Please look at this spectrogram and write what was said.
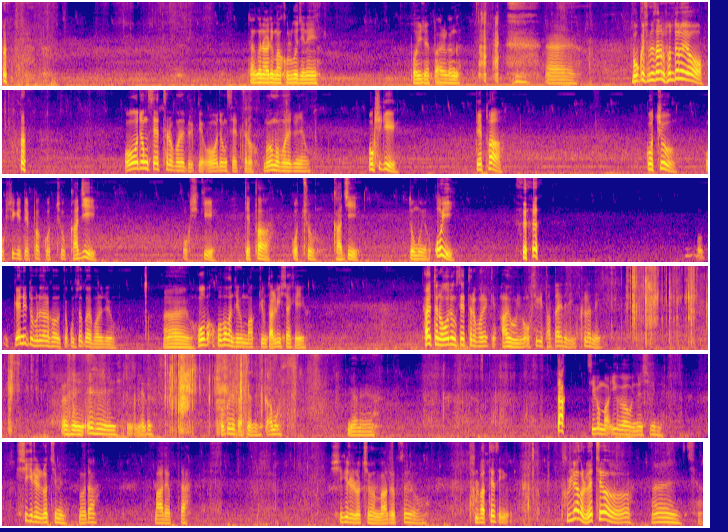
당근 알이 막 굵어지네. 보이죠? 빨간 거. 아유, 먹고 싶은 사람 손 들어요. 5종 세트로 보내드릴게요. 5종 세트로. 뭐뭐 보내주냐고. 옥시기 대파. 고추 옥시기, 대파, 고추, 가지. 옥시기, 대파, 고추, 가지. 또 뭐요? 오이. 뭐 깻잎도 보내달라고 조금 섞어야 보내줘요. 아유, 호박, 호박은 지금 막 지금 달리기 시작해요. 하여튼 5종 세트로 보낼게. 아유, 옥시기 다 따야 되니 큰일 났네. 에헤이, 에헤이, 얘들. 엊그제 땄어야 돼. 까먹었어. 미안해. 딱! 지금 막 익어가고 있는 시기인데. 시기를 놓치면 뭐다? 맛없다. 시기를 놓치면 맛없어요. 풀밭에서 이거. 풀약을 외쳐. 아이, 참.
